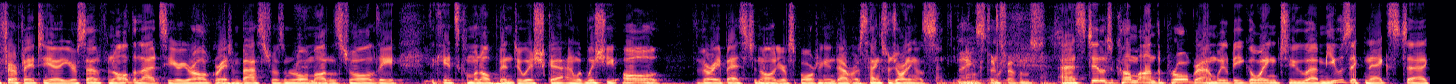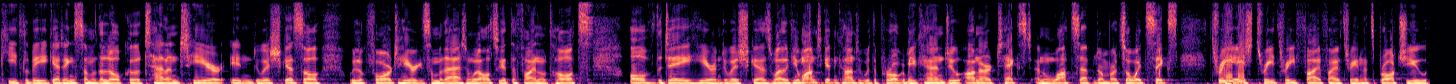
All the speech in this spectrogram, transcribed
Fair play to you, yourself and all the lads here. You're all great ambassadors and role models to all the, the kids coming up into Ishka, and we wish you all the very best in all your sporting endeavours. Thanks for joining us. Thank you. Thanks, thanks for having us. Uh, still to come on the programme, we'll be going to uh, music next. Uh, Keith will be getting some of the local talent here in Doughiska, so we look forward to hearing some of that. And we'll also get the final thoughts of the day here in Doughiska as well. If you want to get in contact with the programme, you can do on our text and WhatsApp number. It's 086 3833553, and that's brought to you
